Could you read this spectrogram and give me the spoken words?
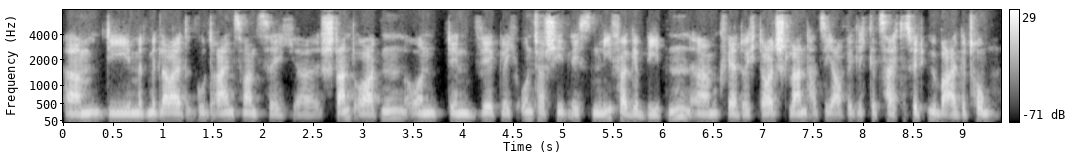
ähm, die mit mittlerweile gut 23 äh, Standorten und den wirklich unterschiedlichsten Liefergebieten ähm, quer durch Deutschland hat sich auch wirklich gezeigt, es wird überall getrunken.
